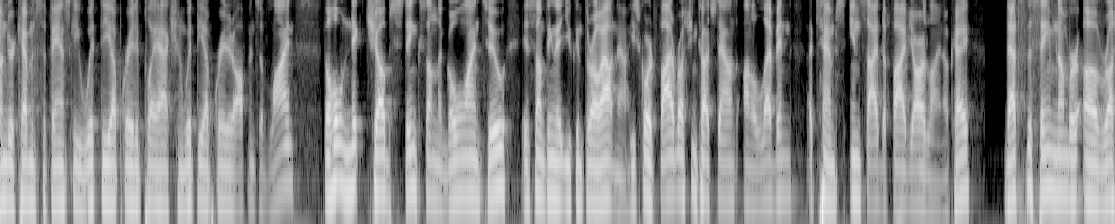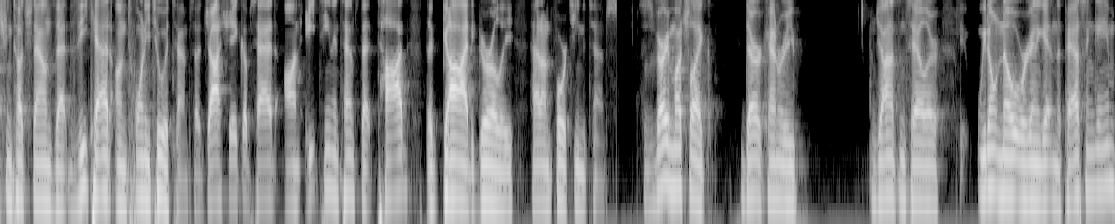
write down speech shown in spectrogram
under Kevin Stefanski with the upgraded play action, with the upgraded offensive line. The whole Nick Chubb stinks on the goal line, too, is something that you can throw out now. He scored five rushing touchdowns on 11 attempts inside the five yard line, okay? That's the same number of rushing touchdowns that Zeke had on 22 attempts, that Josh Jacobs had on 18 attempts, that Todd, the God Gurley, had on 14 attempts. So it's very much like Derrick Henry, Jonathan Taylor. We don't know what we're going to get in the passing game,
